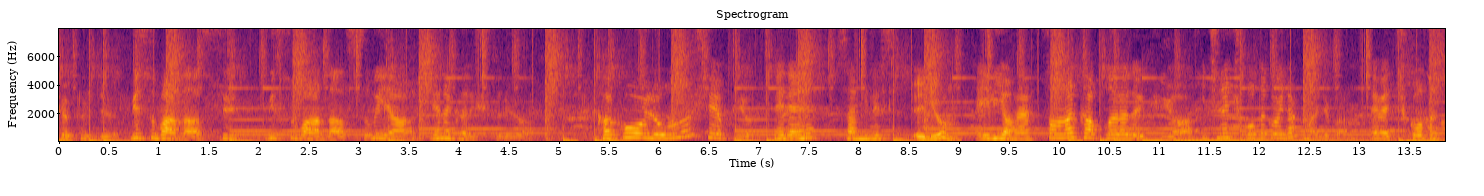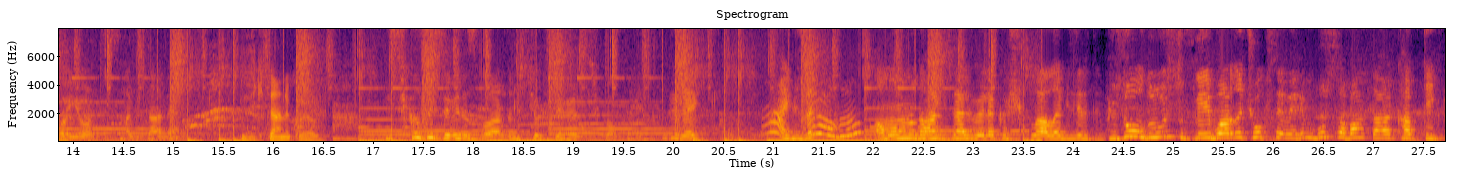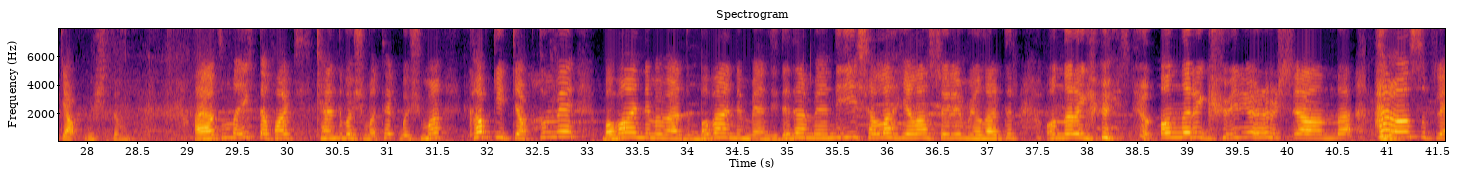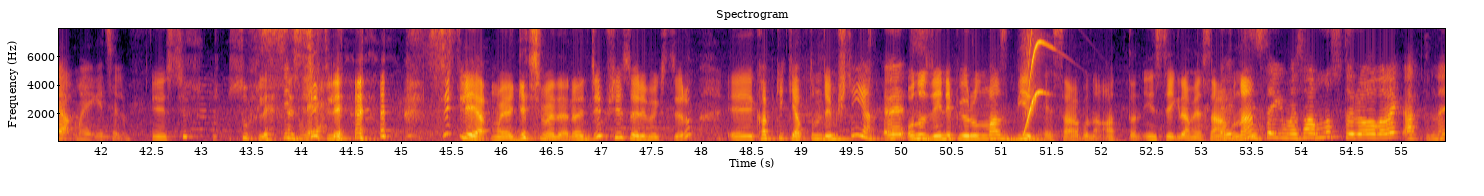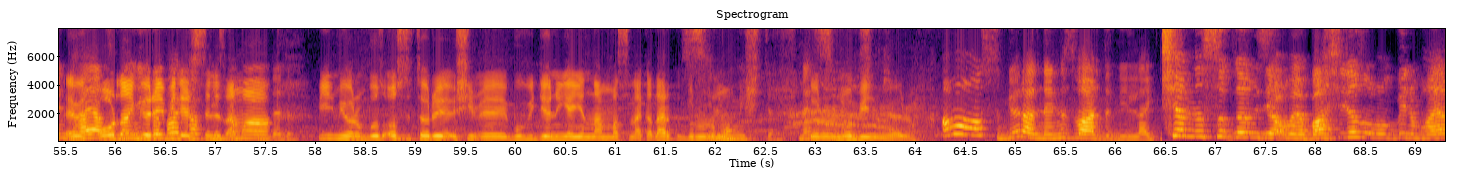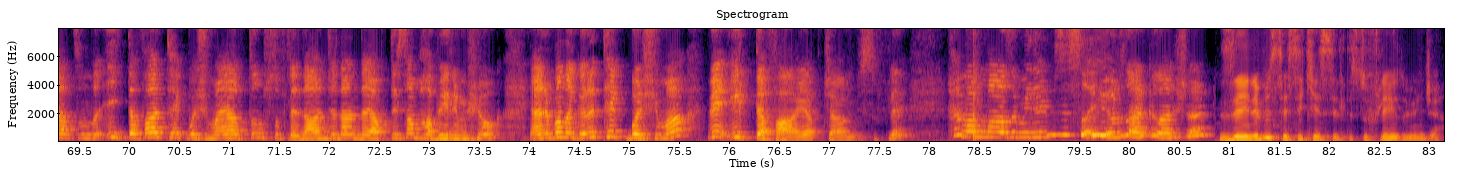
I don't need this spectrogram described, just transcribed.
Köpürdü. Bir su bardağı süt, bir su bardağı sıvı yağ. Yine karıştırıyor. Kakao ile onu şey yapıyor. Ne denir? Sen bilirsin. Eliyor mu? Eliyor he. Sonra kaplara döküyor. İçine çikolata koyacak mı acaba? Evet çikolata koyuyor ortasına bir tane. Biz iki tane koyalım. Biz çikolatayı severiz bu arada. Biz çok seviyoruz çikolatayı. Direkt. Ha güzel oldu. Ama onu daha güzel böyle kaşıkla alabilirdin. Güzel oldu. Sufleyi bu arada çok severim. Bu sabah daha cupcake yapmıştım. Hayatımda ilk defa kendi başıma, tek başıma cupcake yaptım ve babaanneme verdim. Babaannem beğendi, dedem beğendi. İnşallah yalan söylemiyorlardır. Onlara güven onlara güveniyorum şu anda. Hemen sufle yapmaya geçelim. E, süf, sufle. Sifle. Sifle. Sifle yapmaya geçmeden önce bir şey söylemek istiyorum. E, cupcake yaptım demiştin ya. Evet. Onu Zeynep Yorulmaz bir hesabına attın. Instagram hesabına. Evet, Instagram hesabıma story olarak attım. Dedim ki Evet, hayatımda oradan ilk defa görebilirsiniz cupcake ama yaptım dedim. bilmiyorum bu o story şi- e, bu videonun yayınlanmasına kadar durur mu? Silinmiştir. Net Durur mu silinmiştir. bilmiyorum. Ama olsun görenleriniz vardır illa. Şimdi suflemizi yapmaya başlayacağız ama benim hayatımda ilk defa tek başıma yaptığım sufle. Daha önceden de yaptıysam haberim yok. Yani bana göre tek başıma ve ilk defa yapacağım bir sufle. Hemen malzemelerimizi sayıyoruz arkadaşlar. Zeynep'in sesi kesildi sufleyi duyunca.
